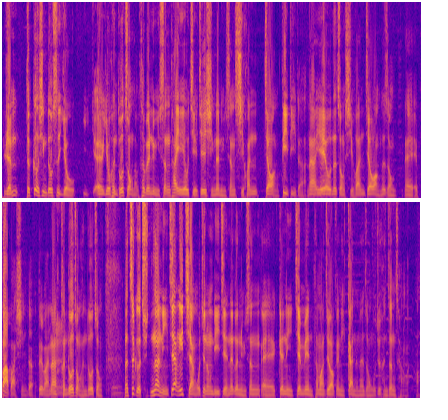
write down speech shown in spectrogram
人的个性都是有，呃，有很多种的，特别女生她也有姐姐型的女生喜欢交往弟弟的，那也有那种喜欢交往那种，哎，爸爸型的，对吧？那很多种很多种，那这个，那你这样一讲，我就能理解那个女生，哎，跟你见面他妈就要跟你干的那种，我就很正常了啊。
